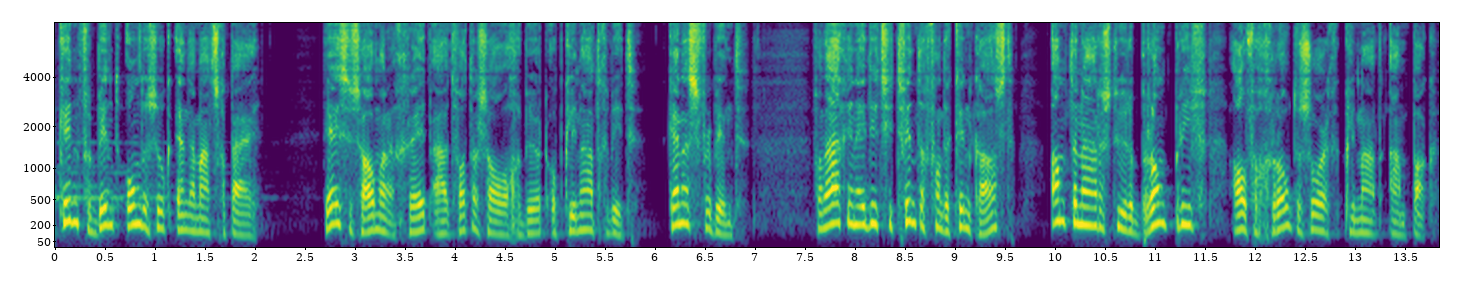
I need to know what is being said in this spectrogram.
kind verbindt onderzoek en de maatschappij. Deze zomer een greep uit wat er zoal gebeurt op klimaatgebied. Kennis verbindt. Vandaag in editie 20 van de Kincast. Ambtenaren sturen brandbrief over grote zorgen klimaataanpak.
